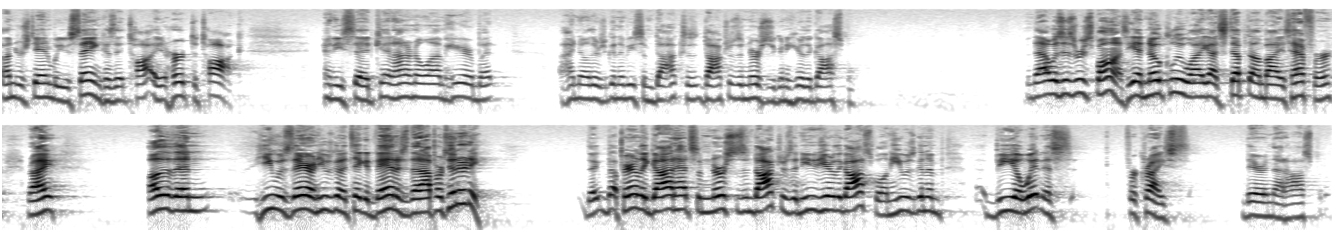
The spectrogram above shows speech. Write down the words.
understand what he was saying because it, ta- it hurt to talk. And he said, Ken, I don't know why I'm here, but I know there's going to be some doctors, doctors and nurses are going to hear the gospel. That was his response. He had no clue why he got stepped on by his heifer, right? Other than he was there and he was going to take advantage of that opportunity apparently, God had some nurses and doctors that needed to hear the gospel, and he was going to be a witness for Christ there in that hospital.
